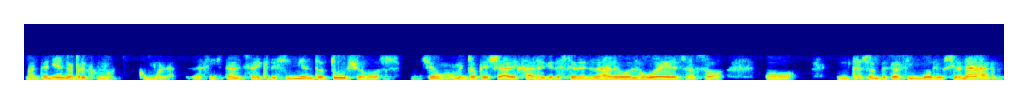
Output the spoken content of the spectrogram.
manteniendo, pero es como, como las instancias de crecimiento tuyo, vos llega un momento que ya dejas de crecer en largo los huesos o, o incluso empezás a involucionar.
